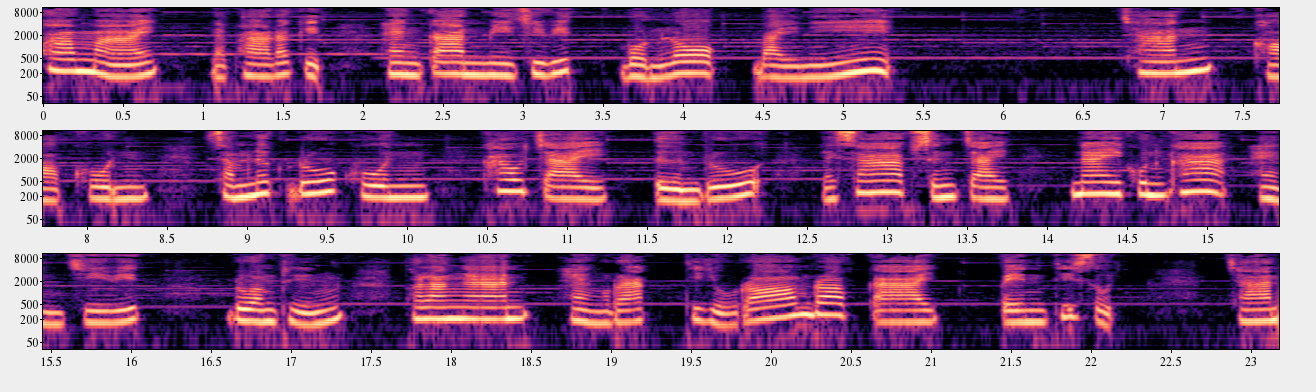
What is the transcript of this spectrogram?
ความหมายและภารกิจแห่งการมีชีวิตบนโลกใบนี้ ฉันขอบคุณสำนึกรู้คุณ เข้าใจ ตื่นรู้ และทราบซึ้งใจในคุณค่าแห่งชีวิต รวมถึงพลังงานแห่งรักที่อยู่ร้อมรอบกายเป็นที่สุด ฉัน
